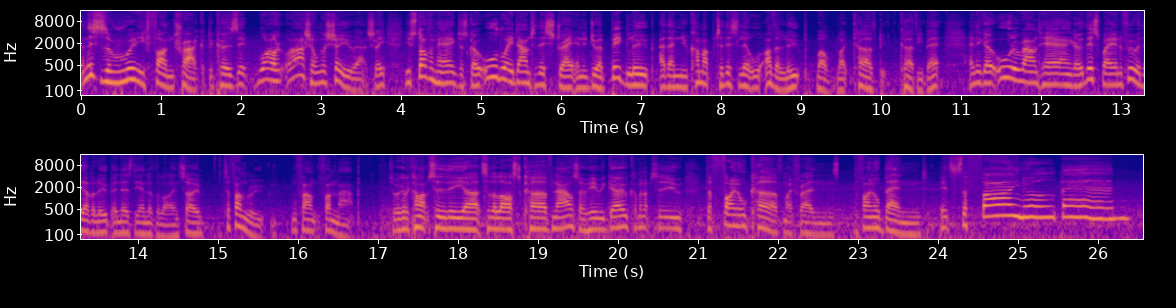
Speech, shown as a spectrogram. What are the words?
And this is a really fun track because it, well, well actually I'm going to show you actually. You start from here, just go all the way down to this straight and you do a big loop and then you come up to this little other loop, well like curve, curvy bit, and you go all around here and go this way and through with the other loop and there's the end of the line. So it's a fun route, fun, fun map. So we're going to come up to the uh, to the last curve now. So here we go, coming up to the final curve, my friends. The final bend. It's the final bend.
